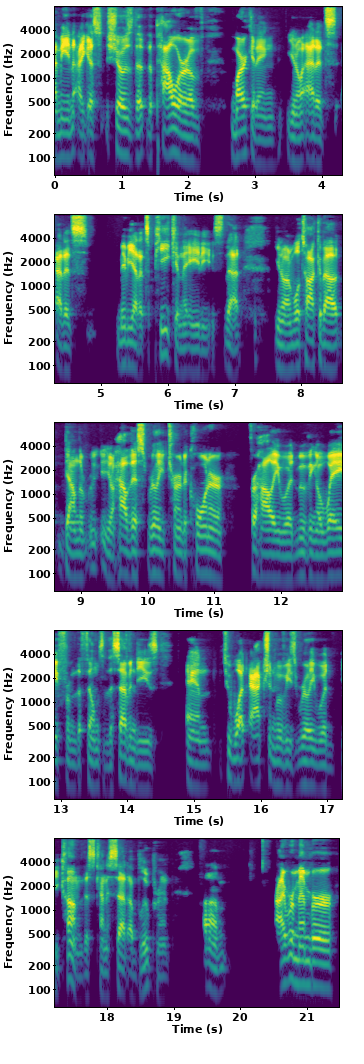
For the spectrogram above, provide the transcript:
I mean, I guess shows that the power of marketing, you know, at its at its maybe at its peak in the 80s that you know, and we'll talk about down the you know how this really turned a corner for Hollywood moving away from the films of the 70s and to what action movies really would become. This kind of set a blueprint. Um, I remember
